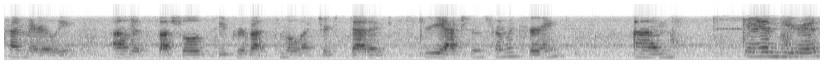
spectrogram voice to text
primarily. Um, it's special to prevent some electric static reactions from occurring. Um, here we have Neeraj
